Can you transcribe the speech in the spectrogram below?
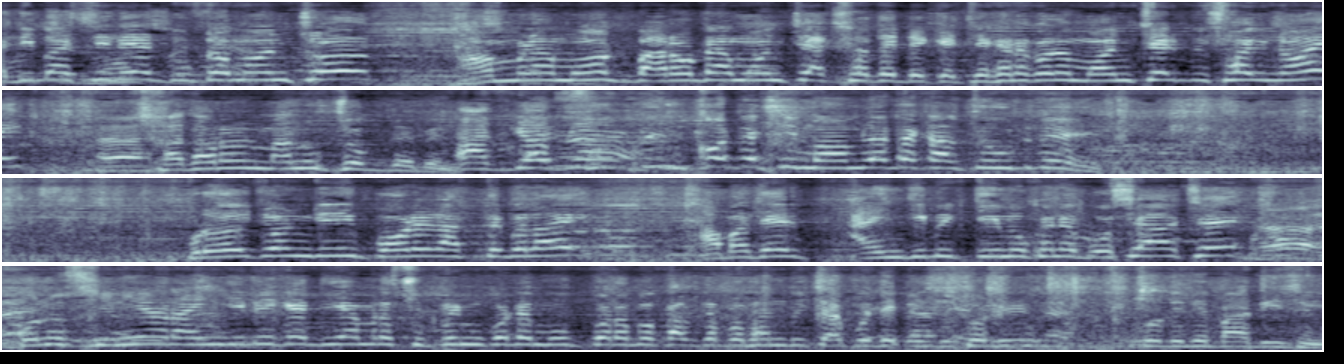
আদিবাসীদের দুটো মঞ্চ আমরা মোট বারোটা মঞ্চ একসাথে ডেকেছি। এখানে কোনো মঞ্চের বিষয় নয়। সাধারণ মানুষ যোগ দেবেন। আজকে সুপ্রিম কোর্টে কি মামলাটা কালকে উঠবে? প্রয়োজন যদি পরে রাত্রেবেলায় আমাদের আইনজীবী টিম ওখানে বসে আছে। কোনো সিনিয়র আইনজীবীকে দিয়ে আমরা সুপ্রিম কোর্টে মুভ করাবো কালকে প্রধান বিচারপতি ছুটিতে পা দিয়েছেন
